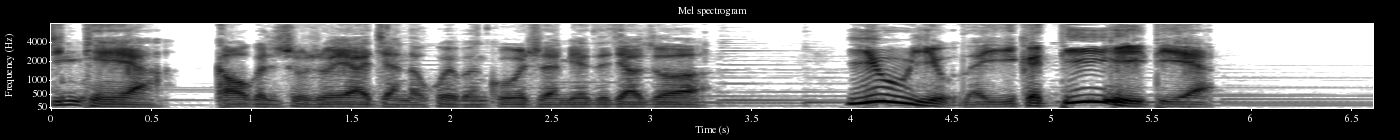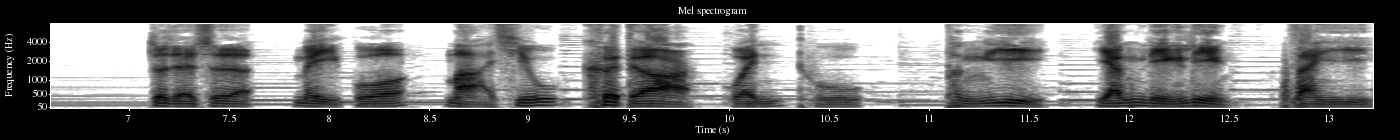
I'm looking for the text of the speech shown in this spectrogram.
今天呀，高个子叔叔要讲的绘本故事名字叫做《又有了一个弟弟》，作者是美国马修·科德尔文图，彭毅、杨玲玲翻译。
